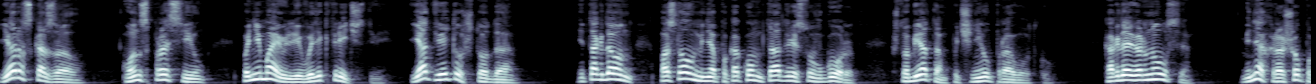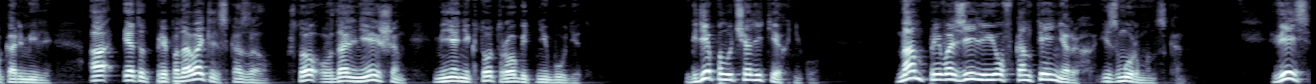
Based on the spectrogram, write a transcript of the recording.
Я рассказал. Он спросил, понимаю ли в электричестве. Я ответил, что да. И тогда он послал меня по какому-то адресу в город, чтобы я там починил проводку. Когда вернулся, меня хорошо покормили, а этот преподаватель сказал, что в дальнейшем меня никто трогать не будет. Где получали технику? Нам привозили ее в контейнерах из Мурманска. Весь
